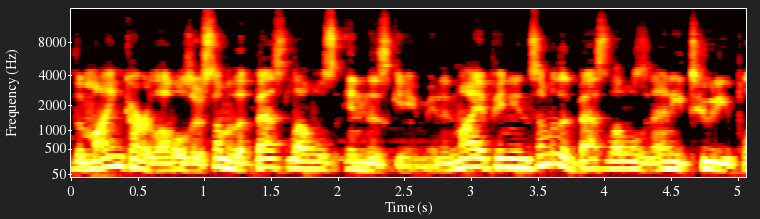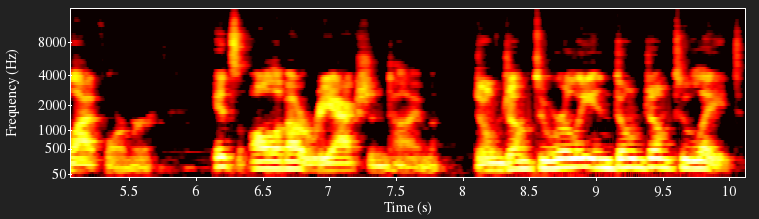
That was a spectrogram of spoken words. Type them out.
The minecart levels are some of the best levels in this game, and in my opinion, some of the best levels in any 2D platformer. It's all about reaction time. Don't jump too early and don't jump too late.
